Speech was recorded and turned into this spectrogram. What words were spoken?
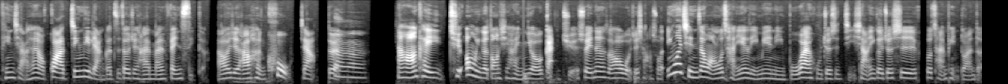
听起来好像有挂经理两个字，都觉得还蛮 fancy 的，然后会觉得好像很酷这样。对，然后好像可以去 own 一个东西，很有感觉。所以那个时候我就想说，因为其实在网络产业里面，你不外乎就是几项，一个就是做产品端的。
